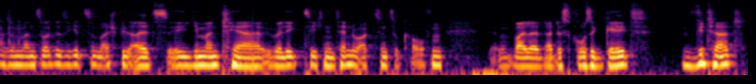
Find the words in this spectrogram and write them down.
Also man sollte sich jetzt zum Beispiel als jemand, der überlegt, sich Nintendo-Aktien zu kaufen, weil er da das große Geld wittert,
